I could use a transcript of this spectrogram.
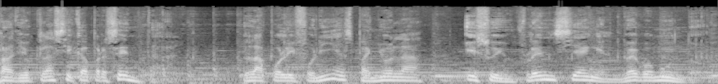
Radio Clásica presenta la polifonía española y su influencia en el Nuevo Mundo.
